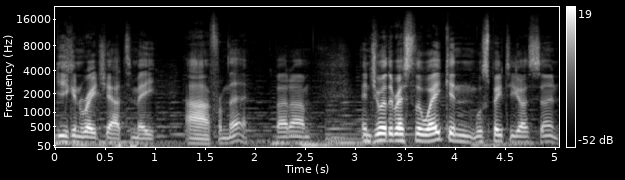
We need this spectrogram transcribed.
you can reach out to me uh, from there. But um, enjoy the rest of the week, and we'll speak to you guys soon.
